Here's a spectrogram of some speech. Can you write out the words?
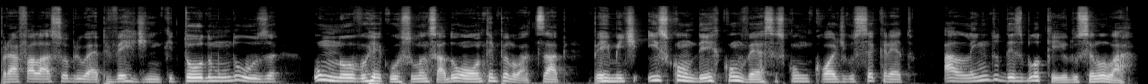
Para falar sobre o app verdinho que todo mundo usa, um novo recurso lançado ontem pelo WhatsApp permite esconder conversas com um código secreto além do desbloqueio do celular.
